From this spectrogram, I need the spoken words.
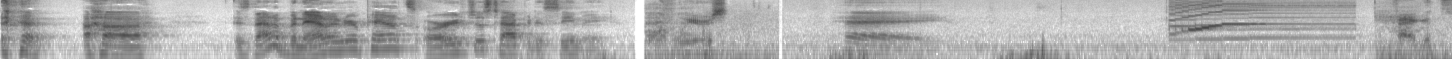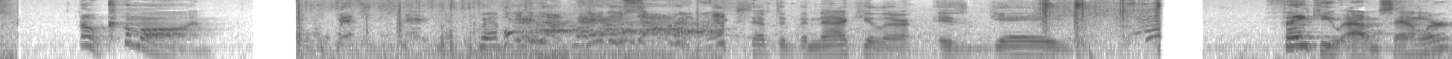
uh, is that a banana in your pants, or are you just happy to see me? Queers. Hey. Faggots. Oh, come on. Except the vernacular is gay. Thank you, Adam Sandler.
